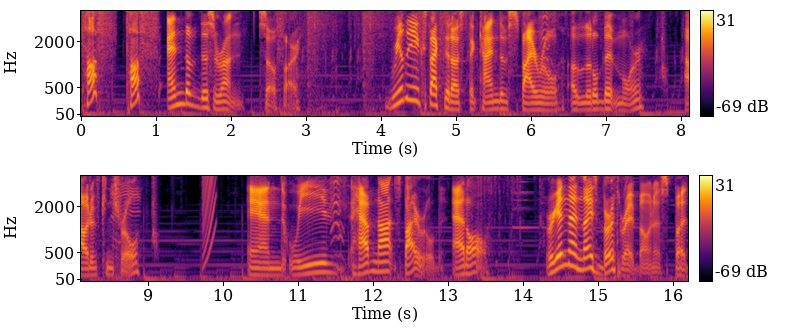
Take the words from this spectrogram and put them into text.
tough, tough end of this run so far. Really expected us to kind of spiral a little bit more out of control. And we have not spiraled at all. We're getting that nice birthright bonus, but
